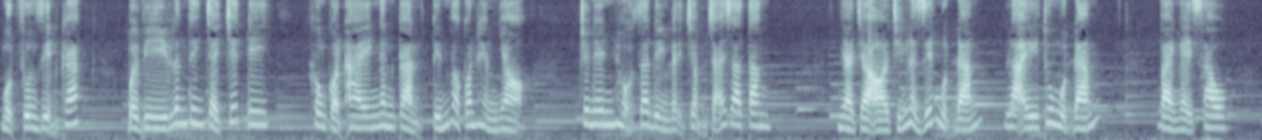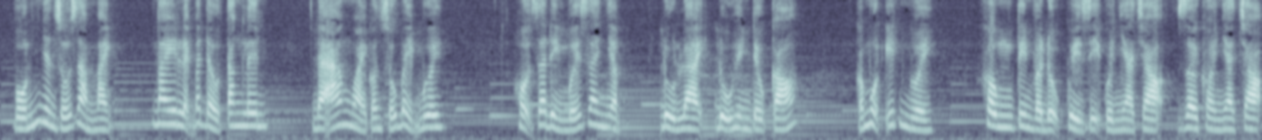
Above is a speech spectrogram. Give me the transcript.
Một phương diện khác, bởi vì Lâm Thiên chảy chết đi, không còn ai ngăn cản tiến vào con hẻm nhỏ, cho nên hộ gia đình lại chậm rãi gia tăng. Nhà trọ chính là giết một đám, lại thu một đám. Vài ngày sau, vốn nhân số giảm mạnh, nay lại bắt đầu tăng lên, đã ngoài con số 70. Hộ gia đình mới gia nhập, đủ loại, đủ hình đều có. Có một ít người không tin vào độ quỷ dị của nhà trọ, rời khỏi nhà trọ,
